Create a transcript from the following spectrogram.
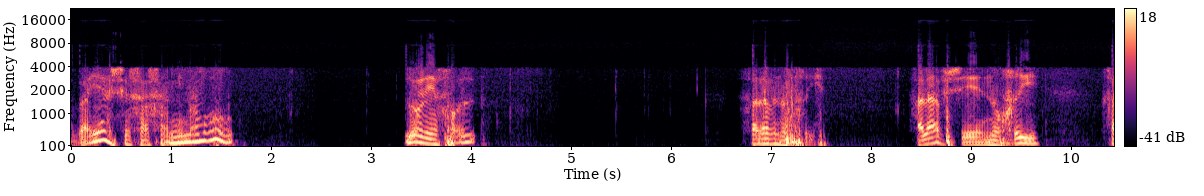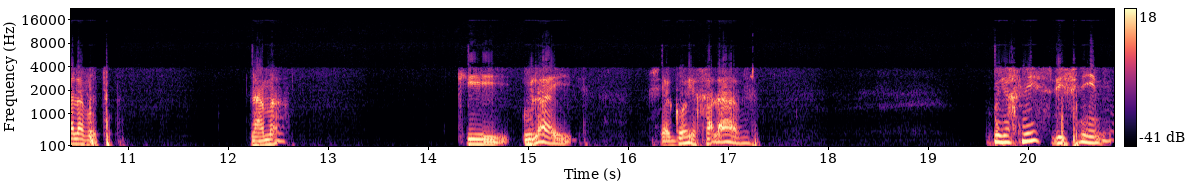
הבעיה שחכמים אמרו לא לאכול חלב נוכרי. חלב שנוכרי חלב אותו. למה? כי אולי כשהגוי חלב, הוא יכניס בפנים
